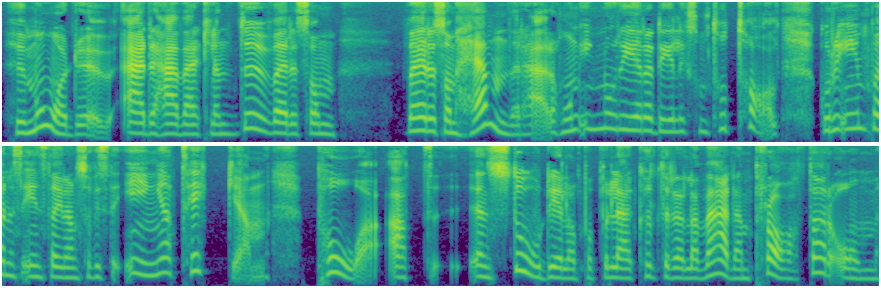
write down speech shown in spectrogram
hur mår du? Är det här verkligen du? Vad är det som vad är det som händer här? Hon ignorerar det liksom totalt. Går du in på hennes Instagram så finns det inga tecken på att en stor del av populärkulturella världen pratar om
